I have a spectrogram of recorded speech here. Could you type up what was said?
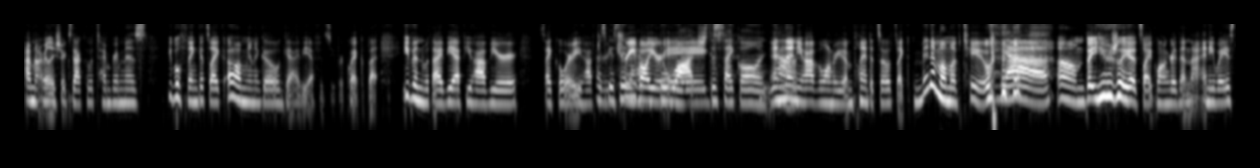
I'm not really sure exactly what time frame is. People think it's like, oh, I'm gonna go get IVF. It's super quick, but even with IVF, you have your cycle where you have to was gonna say they retrieve all your to eggs, watch the cycle, and, and then you have the one where you implant it. So it's like minimum of two. yeah. um, but usually it's like longer than that, anyways.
